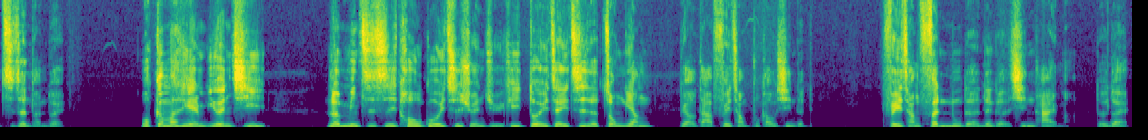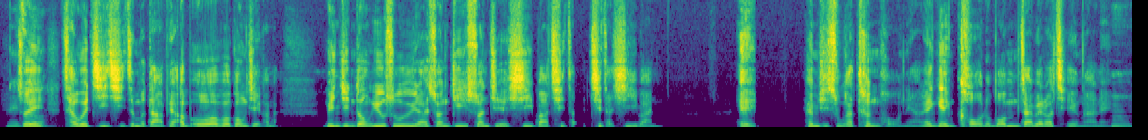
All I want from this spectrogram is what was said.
执政团队？我干嘛有点怨气？人民只是透过一次选举，可以对这一次的中央表达非常不高兴的、非常愤怒的那个心态嘛，对不对？所以才会激起这么大票啊！我我公姐看嘛，民进党优数据来算计，算计四百七十七十四万，哎，还不是输他痛苦呢？你给扣的我们在边都清啊呢？嗯，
